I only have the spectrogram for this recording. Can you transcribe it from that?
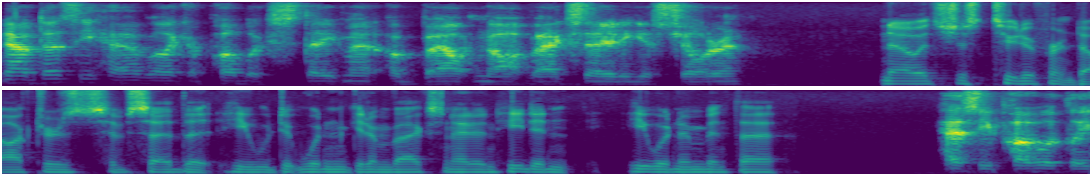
Now, does he have like a public statement about not vaccinating his children? no, it's just two different doctors have said that he would, wouldn't get him vaccinated. He didn't. He wouldn't admit that. Has he publicly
